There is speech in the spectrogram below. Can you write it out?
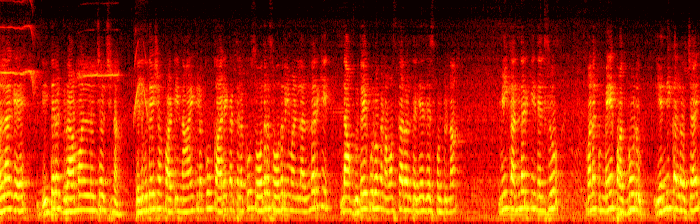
అలాగే ఇతర గ్రామాల నుంచి వచ్చిన తెలుగుదేశం పార్టీ నాయకులకు కార్యకర్తలకు సోదర సోదరి మండలందరికీ నా హృదయపూర్వక నమస్కారాలు తెలియజేసుకుంటున్నా. మీకందరికీ తెలుసు మనకు మే పదమూడు ఎన్నికలు వచ్చాయి.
